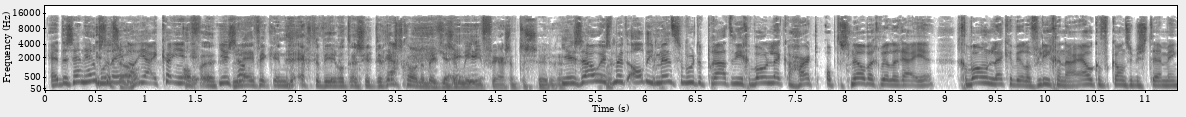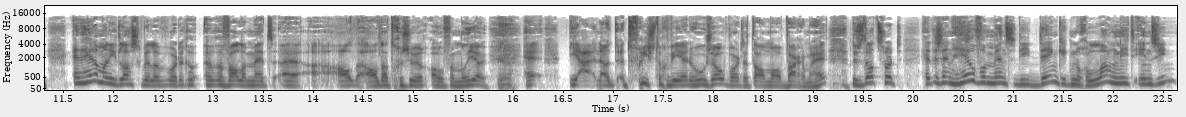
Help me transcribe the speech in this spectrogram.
Hè, er zijn heel veel Ja, ik kan je, of eh, je zou- leef ik in de echte wereld en zit de rest gewoon een beetje in zijn miniversum te sudderen? Je zou eens met al die mensen moeten praten die gewoon lekker hard op de snelweg willen rijden. Gewoon lekker willen vliegen naar elke vakantiebestemming. En helemaal niet lastig willen worden ge- gevallen met eh, al, al dat gezeur over milieu. Ja. Ja, nou, het, vriest toch weer. Hoezo wordt het allemaal warmer? Hè? Dus dat soort. Er zijn heel veel mensen die, denk ik, nog lang niet inzien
